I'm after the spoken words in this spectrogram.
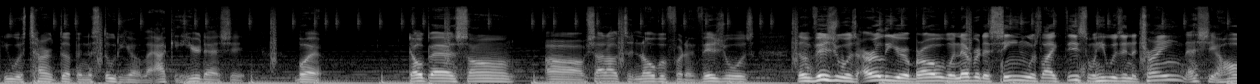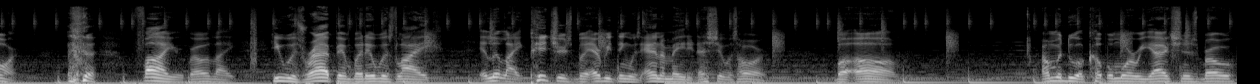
he was turned up in the studio. Like I could hear that shit. But dope ass song. Um, shout out to Nova for the visuals. Them visuals earlier, bro. Whenever the scene was like this, when he was in the train, that shit hard. Fire, bro. Like he was rapping, but it was like it looked like pictures, but everything was animated. That shit was hard. But um, I'm gonna do a couple more reactions, bro.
